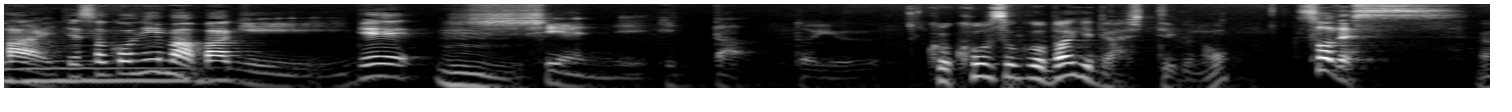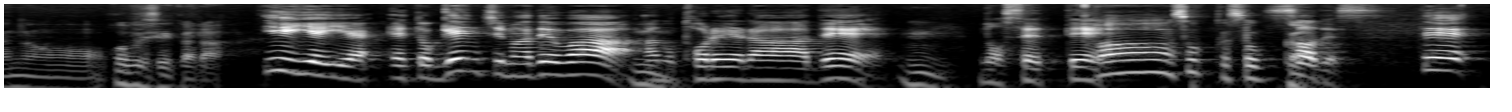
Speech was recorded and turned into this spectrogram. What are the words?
はい。で、そこにまあバギーでうん支援に行ったという。これ高速をバギで走っていくの？そうです。あの小布施から、いえいえいえ、えっと現地までは、うんあのトレーラーでうん、乗せて。ああそっかそっかそうですで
